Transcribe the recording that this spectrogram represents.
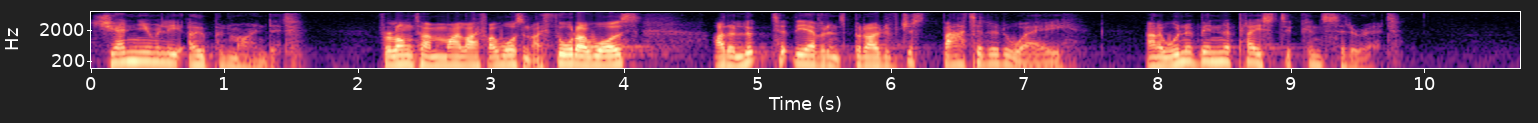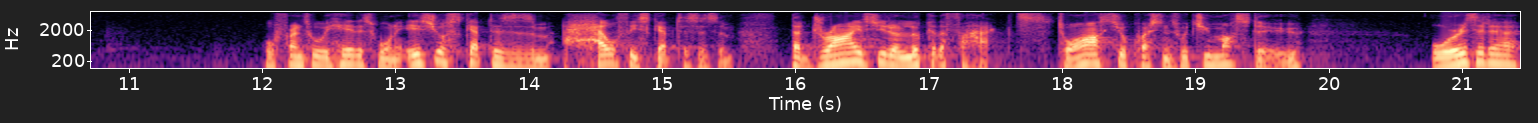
genuinely open minded? For a long time in my life, I wasn't. I thought I was. I'd have looked at the evidence, but I'd have just battered it away, and I wouldn't have been in a place to consider it. Well, friends, will we hear this warning? Is your skepticism a healthy skepticism that drives you to look at the facts, to ask your questions, which you must do? Or is it a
